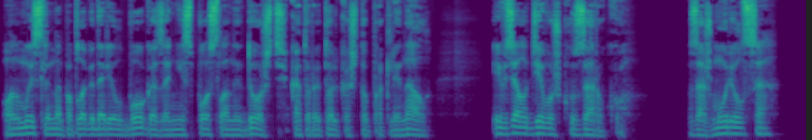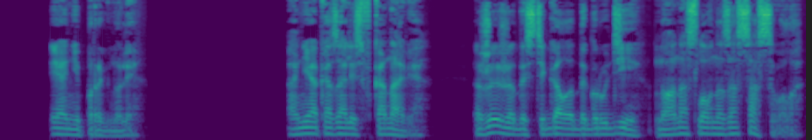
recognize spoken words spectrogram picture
Он мысленно поблагодарил Бога за неспосланный дождь, который только что проклинал, и взял девушку за руку. Зажмурился, и они прыгнули. Они оказались в канаве. Жижа достигала до груди, но она словно засасывала,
